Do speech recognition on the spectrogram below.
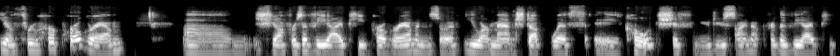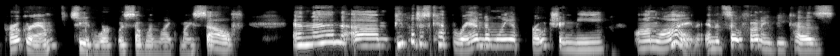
you know through her program. Um, she offers a vip program and so if you are matched up with a coach if you do sign up for the vip program so you'd work with someone like myself. And then um, people just kept randomly approaching me online and it's so funny because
